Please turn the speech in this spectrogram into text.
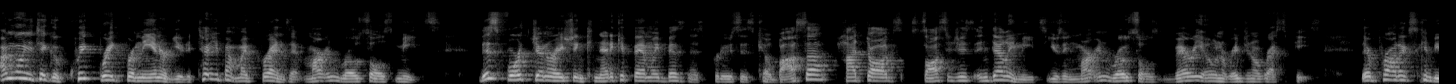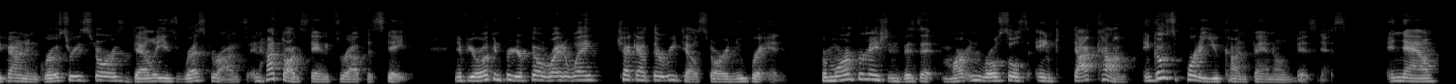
I'm going to take a quick break from the interview to tell you about my friends at Martin Rosol's Meats. This fourth generation Connecticut family business produces kielbasa, hot dogs, sausages, and deli meats using Martin Rosol's very own original recipes. Their products can be found in grocery stores, delis, restaurants, and hot dog stands throughout the state. And if you're looking for your fill right away, check out their retail store in New Britain. For more information, visit martinrosolsinc.com and go support a UConn fan owned business. And now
